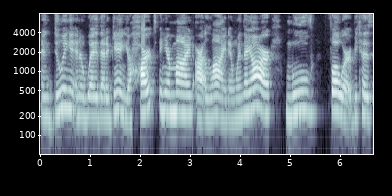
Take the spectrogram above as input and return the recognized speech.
and doing it in a way that again your heart and your mind are aligned. And when they are move forward because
